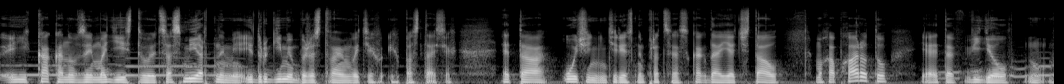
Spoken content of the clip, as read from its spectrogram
и как оно взаимодействует со смертными и другими божествами в этих ипостасях. Это очень интересный процесс. Когда я читал Махабхарату, я это видел ну,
